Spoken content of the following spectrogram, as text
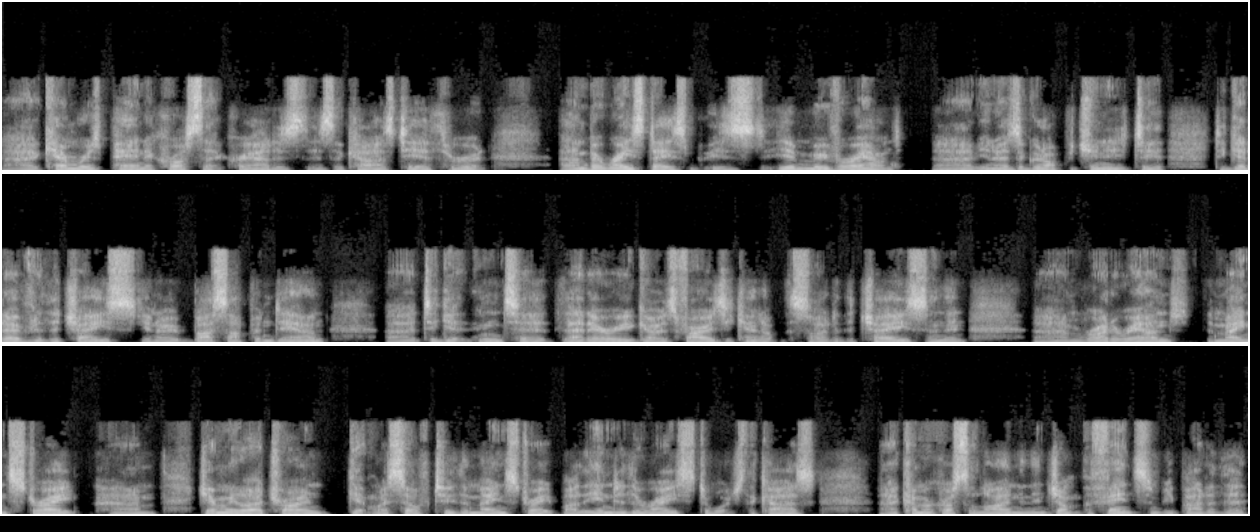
uh, cameras pan across that crowd as, as the cars tear through it. Um, but race days is yeah, move around. Uh, you know, it's a good opportunity to to get over to the chase. You know, bus up and down uh, to get into that area. Go as far as you can up the side of the chase, and then um, right around the main straight. Um, generally, I try and get myself to the main straight by the end of the race to watch the cars uh, come across the line and then jump the fence and be part of the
